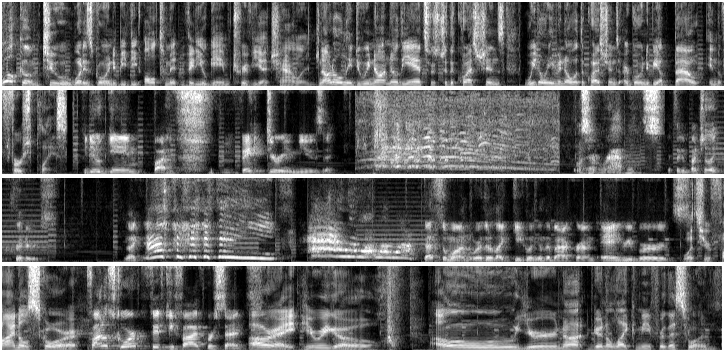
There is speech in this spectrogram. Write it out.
Welcome to what is going to be the ultimate video game trivia challenge. Not only do we not know the answers to the questions, we don't even know what the questions are going to be about in the first place. Video game by Victory Music. Was that rabbits? It's like a bunch of like critters. They're like, that's the one where they're like giggling in the background. Angry Birds. What's your final score? Final score 55%. All right, here we go. Oh, you're not gonna like me for this one.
